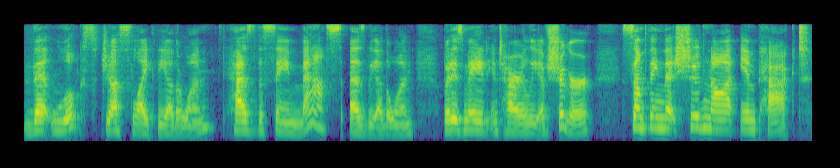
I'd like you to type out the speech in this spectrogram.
that looks just like the other one, has the same mass as the other one, but is made entirely of sugar, something that should not impact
